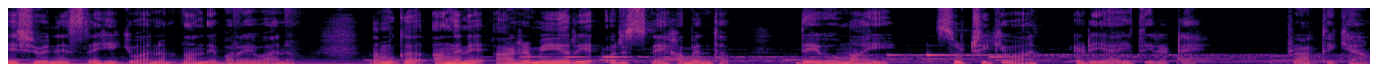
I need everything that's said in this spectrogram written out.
യേശുവിനെ സ്നേഹിക്കുവാനും നന്ദി പറയുവാനും. നമുക്ക് അങ്ങനെ ആഴമേറിയ ഒരു സ്നേഹബന്ധം ദൈവവുമായി സൂക്ഷിക്കുവാൻ ഇടയായി തീരട്ടെ പ്രാർത്ഥിക്കാം.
